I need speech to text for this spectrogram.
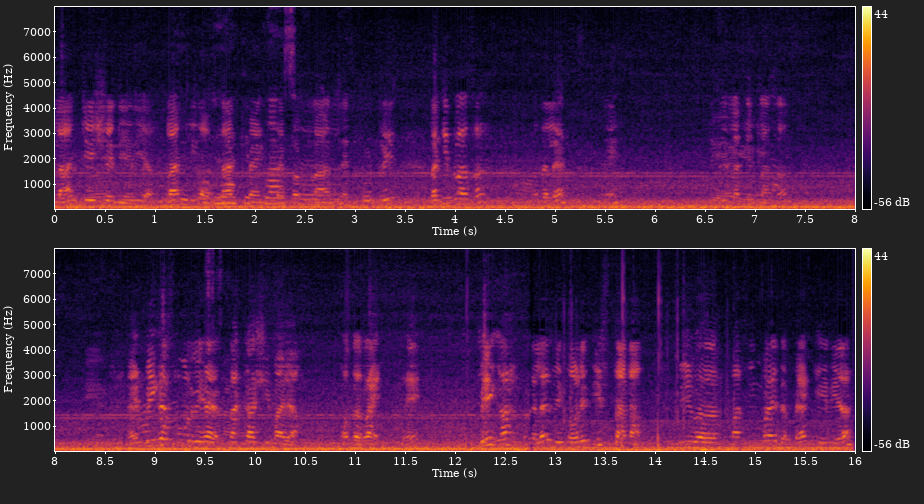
plantation area, planting of Lucky nutmeg, Plaza. pepper plants and fruit trees. Lucky Plaza on the left. Eh? This is Lucky Plaza. And biggest mall we have Takashimaya on the right. Eh? Big ah, on the left we call it Istana. We were passing by the back area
